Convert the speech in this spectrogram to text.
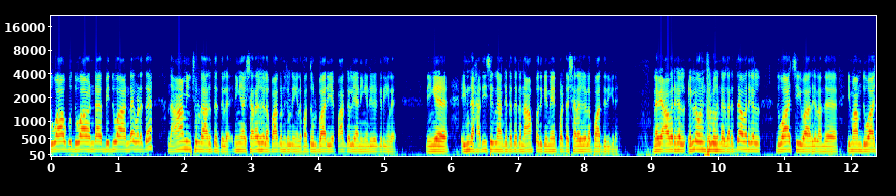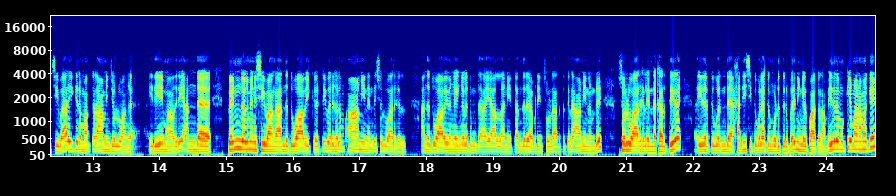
துவாவுக்கு துவாண்டா பிதுவாண்டா இவ்வளோத்த அந்த ஆமின்னு சொல்கிற அர்த்தத்தில். நீங்கள் சரகுல பார்க்கணும்னு சொல்லுவீங்களா பத்துல் பாரியை பார்க்கலையா நீங்கள் இருக்கிறீங்களே நீங்க இந்த ஹதீஸுக்கு நான் கிட்டத்தட்ட நாற்பதுக்கு மேற்பட்ட ஷரகுகளை பார்த்துருக்கிறேன். எனவே அவர்கள் எல்லோரும் சொல்லுகின்ற கருத்து அவர்கள் துவா செய்வார்கள். அந்த இமாம் துவா செய்வார் இருக்கிற மக்கள் ஆமீன் சொல்லுவாங்க. இதே மாதிரி அந்த பெண்களும் என்ன செய்வாங்க? அந்த துவாவை கேட்டு இவர்களும் ஆமீன் என்று சொல்வார்கள். அந்த துவாவை இவங்க எங்களுக்கும் இந்த யா நீ தந்துரு அப்படின்னு சொல்ற அர்த்தத்தில் ஆமீன் என்று சொல்வார்கள் என்ற கருத்தில் இதற்கு இந்த ஹதீஸுக்கு விளக்கம் கொடுத்திருப்பதை நீங்கள் பார்க்கலாம். இதில் முக்கியமாக நமக்கு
